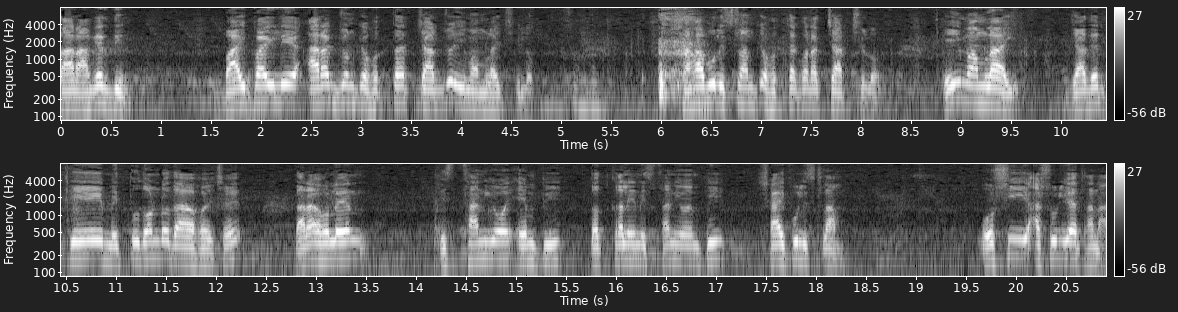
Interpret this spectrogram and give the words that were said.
তার আগের দিন বাইপাইলে আর একজনকে হত্যার চার্জও এই মামলায় ছিল। শাহাবুল ইসলামকে হত্যা করার চার্জ ছিল। এই মামলায় যাদেরকে মৃত্যুদণ্ড দেওয়া হয়েছে, তারা হলেন স্থানীয় এমপি, তৎকালীন স্থানীয় এমপি সাইফুল ইসলাম। ওসি আশুলিয়া থানা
